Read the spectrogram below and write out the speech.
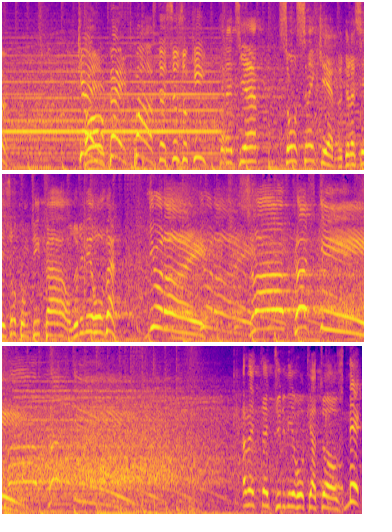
1. Quelle Oh. belle passe de Suzuki! Canadien, son cinquième de la saison compté par le numéro 20, Yuri Slavkovski. Avec l'aide du numéro 14, Nick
